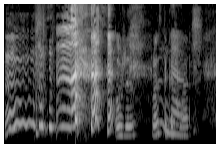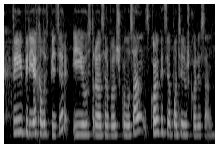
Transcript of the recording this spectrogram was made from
Ужас. Просто кошмар. Ты переехала в Питер и устроилась работать в школу САН. Сколько тебе платили в школе САН?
